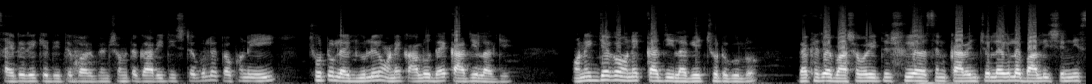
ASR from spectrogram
সাইডে রেখে দিতে পারবেন। সময় গাড়ি ডিস্টার্ব হলে তখন এই ছোট লাইটগুলো অনেক আলো দেয়, কাজে লাগে। অনেক জায়গায় অনেক কাজই লাগে ছোটগুলো। দেখা যায় বাসা বাড়িতে শুয়ে আছেন কারেন্ট চলে গেলো, বালিশের নিচ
